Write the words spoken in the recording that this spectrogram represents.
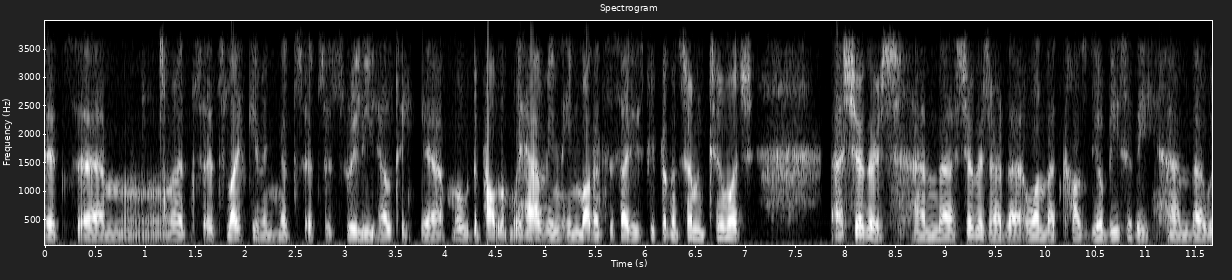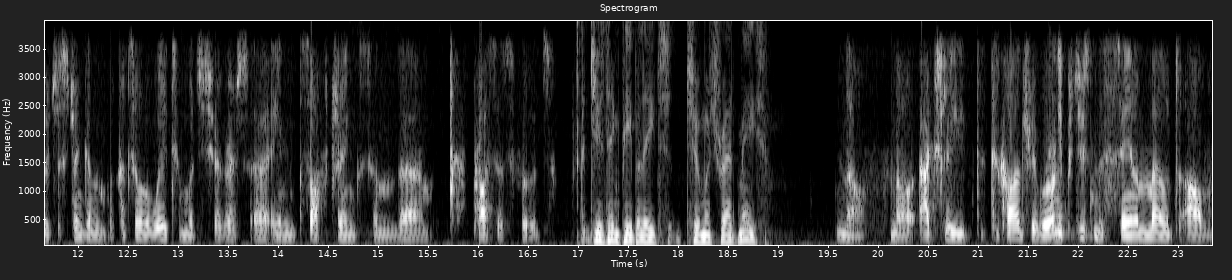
it's um, it's it's life-giving. It's it's it's really healthy. Yeah. Well, the problem we have in in modern society is people are consuming too much uh, sugars, and uh, sugars are the one that cause the obesity. And uh, we're just drinking, consuming way too much sugars uh, in soft drinks and um, processed foods. Do you think people eat too much red meat? No, no, actually, to the contrary, we're only producing the same amount of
